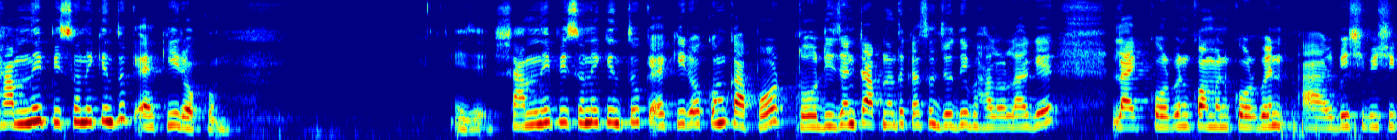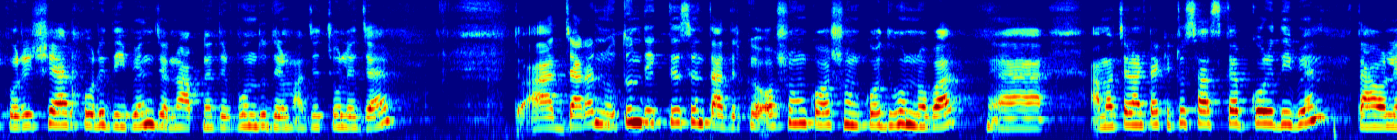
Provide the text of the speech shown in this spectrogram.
সামনে পিছনে কিন্তু একই রকম। এই যে, সামনে পিছনে কিন্তু একই রকম কাপড়। তো ডিজাইনটা আপনাদের কাছে যদি ভালো লাগে, লাইক করবেন, কমেন্ট করবেন, আর বেশি বেশি করে শেয়ার করে দিবেন যেন আপনাদের বন্ধুদের মাঝে চলে যায়। তো আর যারা নতুন দেখতেছেন, তাদেরকে অসংখ্য অসংখ্য ধন্যবাদ। আমার চ্যানেলটাকে একটু সাবস্ক্রাইব করে দিবেন, তাহলে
